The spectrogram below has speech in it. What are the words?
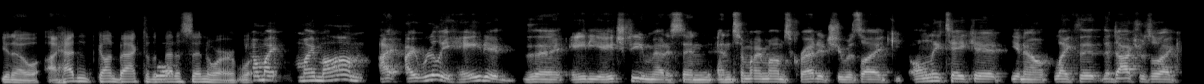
you know I hadn't gone back to the Well, medicine or You know, my my mom, I I really hated the ADHD medicine, and to my mom's credit, she was like, only take it. You know, like the the doctors were like,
